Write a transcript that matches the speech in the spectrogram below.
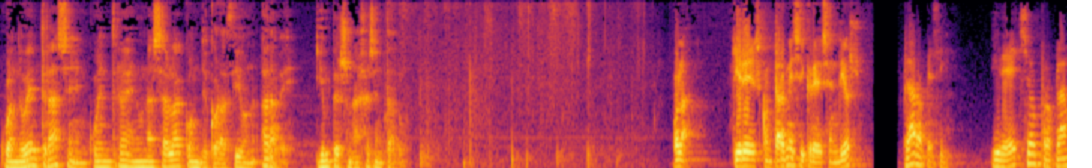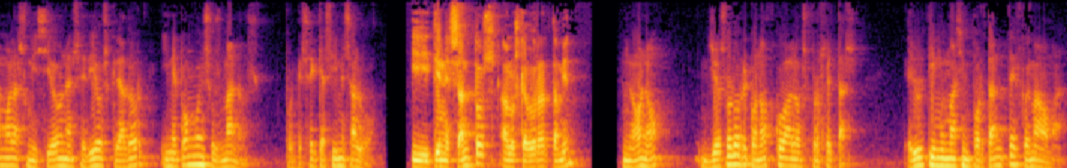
Cuando entra se encuentra en una sala con decoración árabe y un personaje sentado. Hola, ¿quieres contarme si crees en Dios? Claro que sí. Y de hecho proclamo la sumisión a ese Dios creador y me pongo en sus manos, porque sé que así me salvo. ¿Y tienes santos a los que adorar también? No, no. Yo solo reconozco a los profetas. El último y más importante fue Mahoma.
